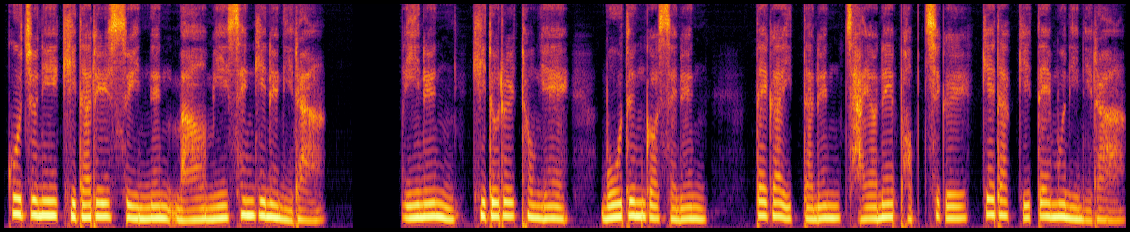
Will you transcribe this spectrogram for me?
꾸준히 기다릴 수 있는 마음이 생기느니라. 이는 기도를 통해 모든 것에는 때가 있다는 자연의 법칙을 깨닫기 때문이니라.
